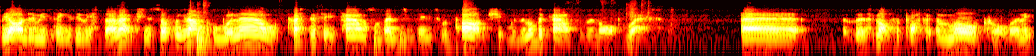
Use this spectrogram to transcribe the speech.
they are doing things in this direction. So, for example, we're now, Preston City Council entered into a partnership with another council in the Northwest uh, that's not for profit and local, and it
